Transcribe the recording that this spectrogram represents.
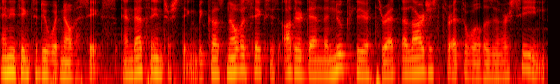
anything to do with Nova 6. And that's interesting, because Nova 6 is other than the nuclear threat, the largest threat the world has ever seen.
